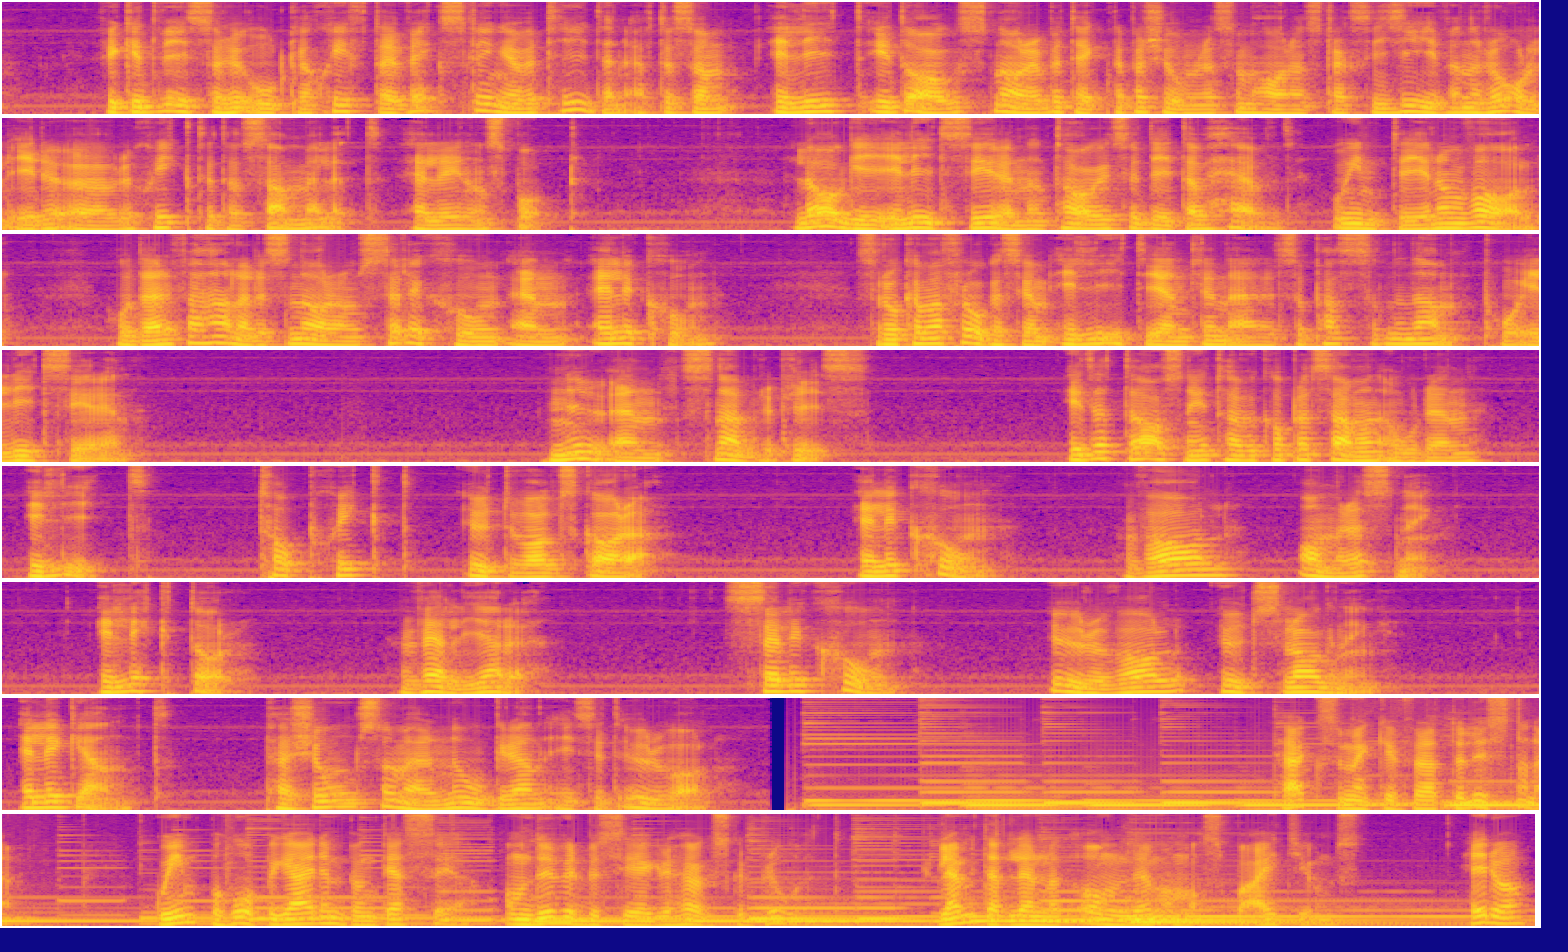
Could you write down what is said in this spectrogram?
vilket visar hur ord kan skifta i växling över tiden eftersom elit idag snarare betecknar personer som har en slags given roll i det övre skiktet av samhället eller inom sport. Lag i elitserien har tagit sig dit av hävd och inte genom val och därför handlar det snarare om selektion än elektion. Så då kan man fråga sig om elit egentligen är ett så passande namn på elitserien. Nu en snabbrepris. I detta avsnitt har vi kopplat samman orden elit, toppskikt, utvald skara, elektion, val, omröstning, elektor, väljare, selektion, urval, utslagning, elegant, person som är noggrann i sitt urval. Tack så mycket för att du lyssnade. Gå in på hpguiden.se om du vill besegra högskoleprovet. Glöm inte att lämna ett omdöme om oss på iTunes. Hej då!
